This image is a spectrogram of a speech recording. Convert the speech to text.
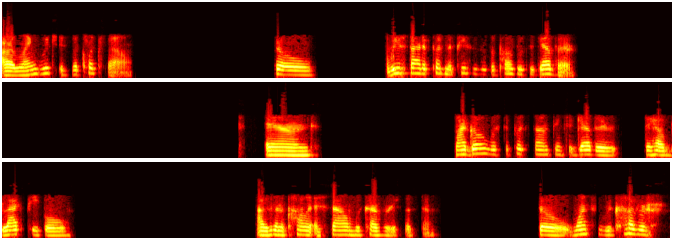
Our language is the click sound. So we started putting the pieces of the puzzle together. And my goal was to put something together to help black people. I was going to call it a sound recovery system. So once we recover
